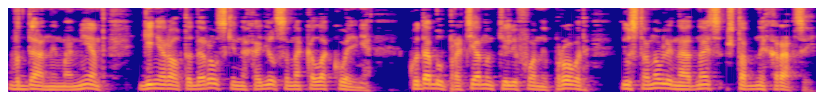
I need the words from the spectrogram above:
В данный момент генерал Тодоровский находился на колокольне, куда был протянут телефонный провод и установлена одна из штабных раций.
